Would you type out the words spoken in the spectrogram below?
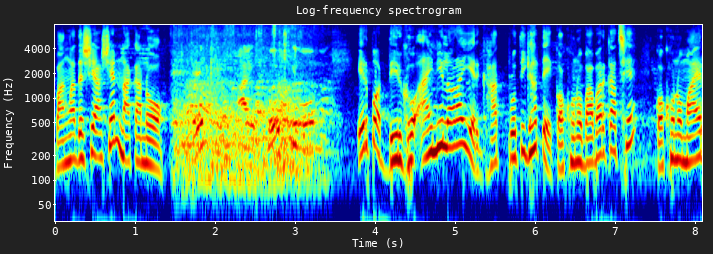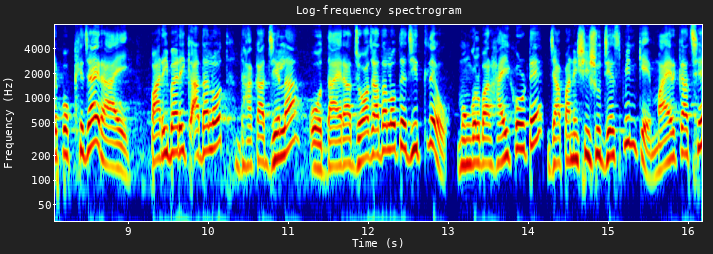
বাংলাদেশে আসেন নাকানো। এরপর দীর্ঘ আইনি লড়াইয়ের ঘাত প্রতিঘাতে কখনো বাবার কাছে, কখনো মায়ের পক্ষে যায় রায়। পারিবারিক আদালত, ঢাকা জেলা ও দায়রা জজ আদালতে জিতলেও মঙ্গলবার হাইকোর্টে জাপানি শিশু জেসমিনকে মায়ের কাছে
